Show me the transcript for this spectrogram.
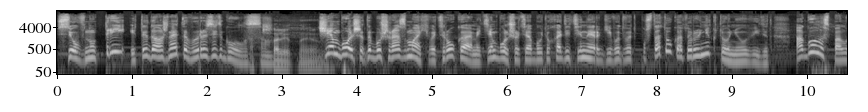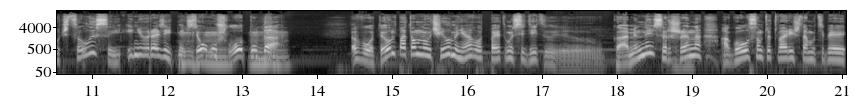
Все внутри, и ты должна это выразить голосом. Абсолютно верно. Чем больше ты будешь размахивать руками, тем больше у тебя будет уходить энергии вот в эту пустоту, которую никто не увидит. А голос получится лысый и невыразительный. Все Мгм, ушло туда. мгм. Вот. И он потом научил меня вот поэтому сидеть э, каменный совершенно, а голосом ты творишь, там у тебя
